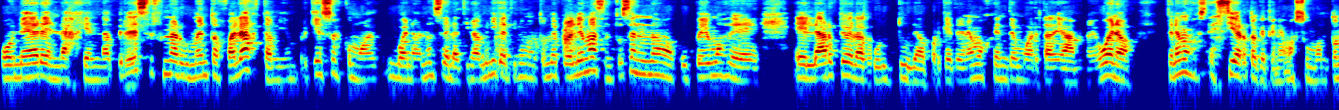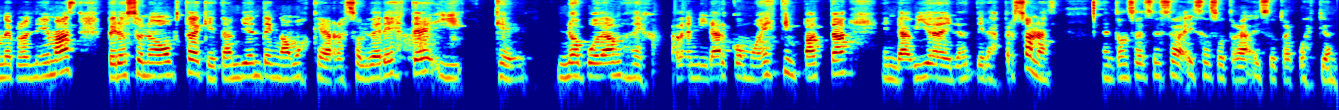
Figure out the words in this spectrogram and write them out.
poner en la agenda, pero ese es un argumento falaz también, porque eso es como, bueno, no sé, Latinoamérica tiene un montón de problemas, entonces no nos ocupemos de el arte la cultura, porque tenemos gente muerta de hambre. Bueno, tenemos, es cierto que tenemos un montón de problemas, pero eso no obsta que también tengamos que resolver este y que no podamos dejar de mirar cómo este impacta en la vida de, las personas. Entonces, esa, esa, es, otra, es otra cuestión.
